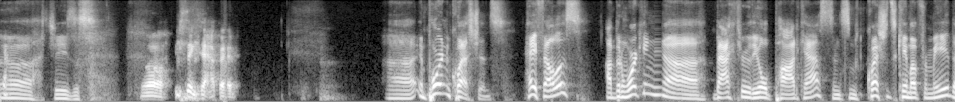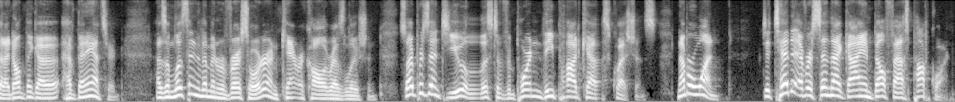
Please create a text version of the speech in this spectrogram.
oh, Jesus. Oh, these things happen. Uh, important questions. Hey, fellas, I've been working uh, back through the old podcasts, and some questions came up for me that I don't think I have been answered. As I'm listening to them in reverse order and can't recall a resolution, so I present to you a list of important the podcast questions. Number one: Did Ted ever send that guy in Belfast popcorn?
